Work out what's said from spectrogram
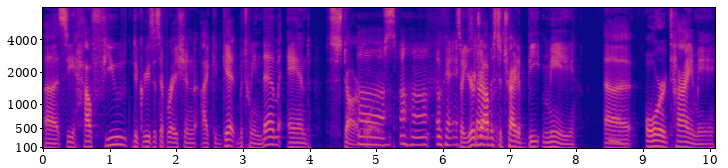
uh, see how few degrees of separation I could get between them and Star Wars. Uh huh. Okay. So your Star job is to try to beat me uh, or tie me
